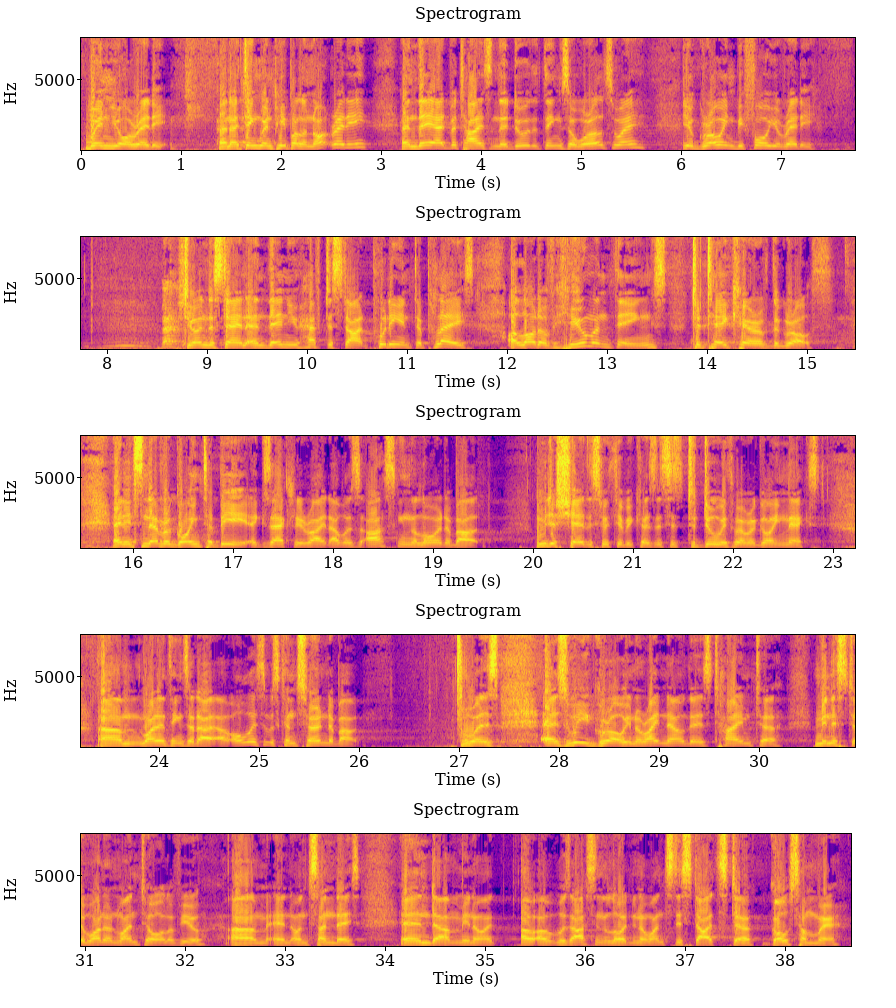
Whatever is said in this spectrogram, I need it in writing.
when you're ready. And I think when people are not ready and they advertise and they do the things the world's way, you're growing before you're ready. Do you understand? And then you have to start putting into place a lot of human things to take care of the growth. And it's never going to be exactly right. I was asking the Lord about, let me just share this with you because this is to do with where we're going next. Um, one of the things that I, I always was concerned about was as we grow, you know, right now there's time to minister one on one to all of you, um, and on Sundays. And, um, you know, I, I was asking the Lord, you know, once this starts to go somewhere,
